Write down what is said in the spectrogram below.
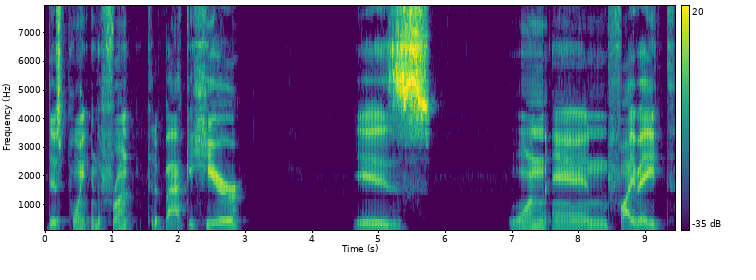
this point in the front to the back of here is one and five eight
